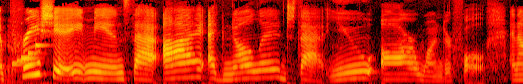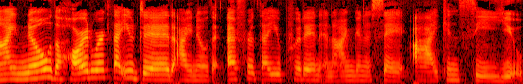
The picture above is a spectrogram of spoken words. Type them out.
Appreciate means that I acknowledge that you are wonderful. And I know the hard work that you did, I know the effort that you put in, and I'm going to say, I can see you.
